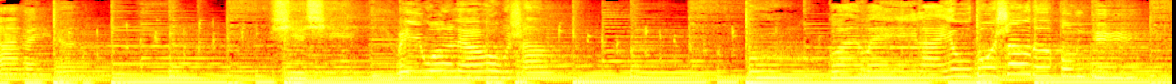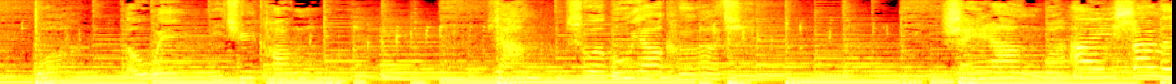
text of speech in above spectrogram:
爱的，谢谢你为我疗伤。不管未来有多少的风雨，我都为你去扛。”羊说：“不要客气，谁让我爱上了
